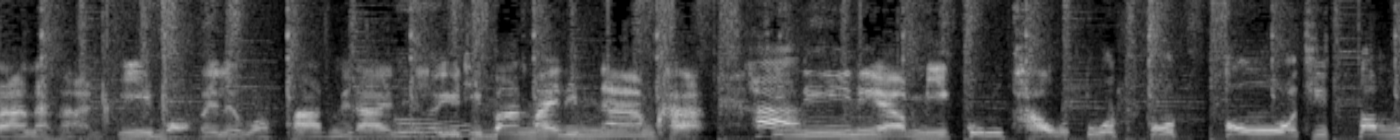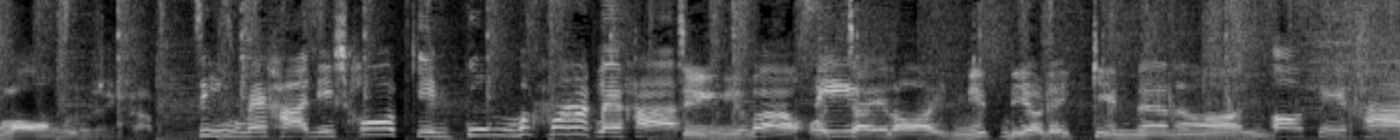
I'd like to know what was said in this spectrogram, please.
ร้านอาหารที่บอกได้เลยว่าพลาดไม่ได้เลยอืมเราอยู่ที่บ้านไม้ริมน้ำค่ะ ค่ะ ที่นี่เนี่ยมีกุ้งเผาตัวโตๆที่ต้องลองเลยครับ จริงไหมคะ นี่ชอบกินกุ้งมาก ๆ เลยค่ะ จริงหรือเปล่าจริองดใจรออีกนิดเดียวได้กินแน่นอน โอเคค่ะ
